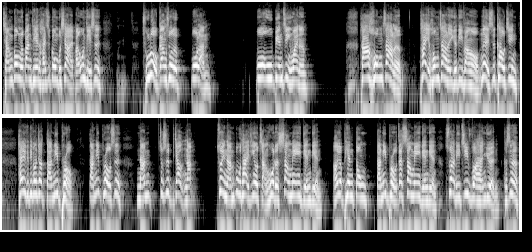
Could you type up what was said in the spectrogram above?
强攻了半天，还是攻不下来。把问题是，除了我刚刚说的波兰波乌边境以外呢，他轰炸了，他也轰炸了一个地方哦，那也是靠近，还有一个地方叫 Dnipro。D n i p r o 是南，就是比较南最南部，它已经有掌握的上面一点点，然后又偏东。d n i p r o 在上面一点点，虽然离基辅还很远，可是呢，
